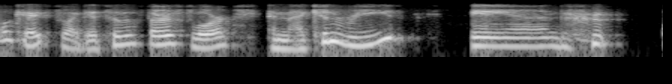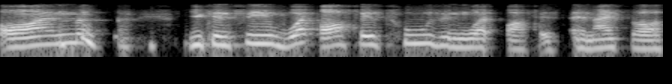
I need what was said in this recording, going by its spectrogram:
Okay, so I get to the third floor, and I can read, and on you can see what office, who's in what office. And I saw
